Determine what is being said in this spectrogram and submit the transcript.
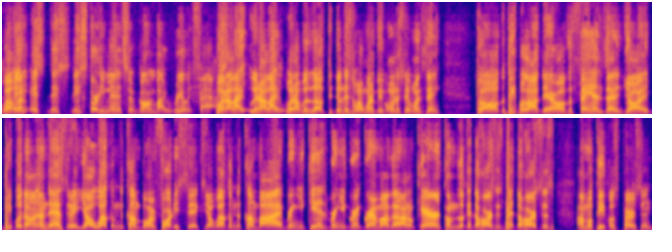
Well, hey, what, it's this these thirty minutes have gone by really fast. What I like, what I like, what I would love to do. This is what I want to be. I want to say one thing to all the people out there, all the fans that enjoy, people don't underestimate. Y'all welcome to come born 46. Y'all welcome to come by, bring your kids, bring your great grandmother. I don't care. Come look at the horses, pet the horses. I'm a people's person.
